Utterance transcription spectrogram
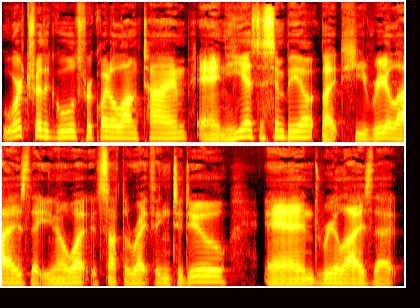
worked for the Goa'uld for quite a long time and he has a symbiote, but he realized that, you know what, it's not the right thing to do and realized that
